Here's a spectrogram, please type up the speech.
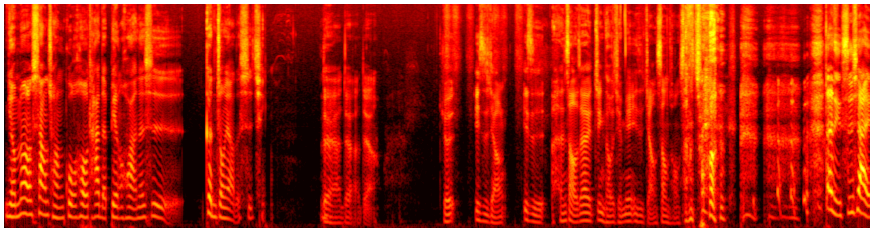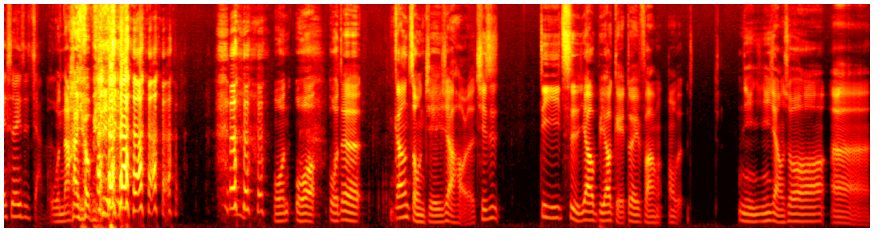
有没有上床过后他的变化，那是更重要的事情。对啊，对啊，对啊，就一直讲。一直很少在镜头前面一直讲上床上床，但你私下也是一直讲。我哪有屁？我我我的刚刚总结一下好了，其实第一次要不要给对方哦？你你讲说呃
